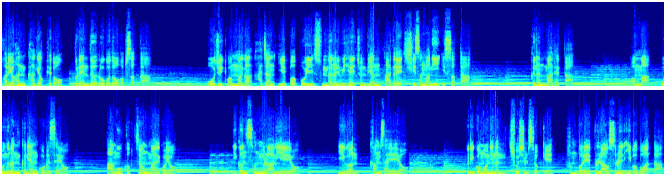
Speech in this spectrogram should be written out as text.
화려한 가격표도 브랜드 로고도 없었다. 오직 엄마가 가장 예뻐 보일 순간을 위해 준비한 아들의 시선만이 있었다. 그는 말했다. 엄마, 오늘은 그냥 고르세요. 아무 걱정 말고요. 이건 선물 아니에요. 이건 감사예요. 그리고 어머니는 조심스럽게 한 벌의 블라우스를 입어보았다.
